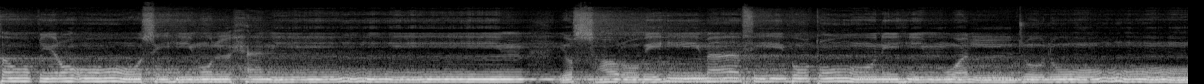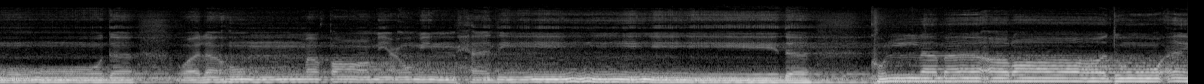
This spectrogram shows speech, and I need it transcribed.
فوق رؤوسهم الحميم. يصهر به ما في بطونهم والجلود ولهم مقامع من حديد. كلما أرادوا أن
